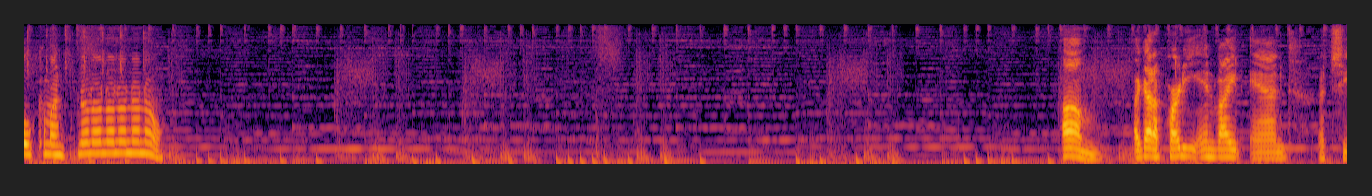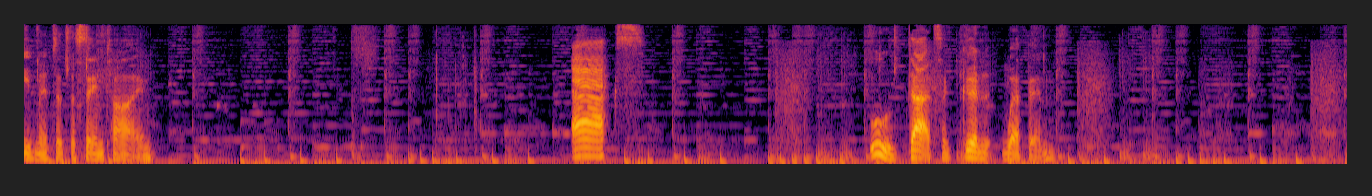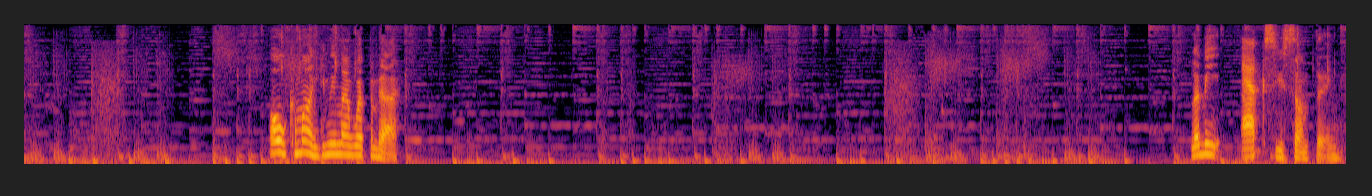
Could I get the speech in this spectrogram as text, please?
Oh, come on. No, no, no, no, no, no. Um, I got a party invite and achievement at the same time. Axe. Ooh, that's a good weapon. Oh, come on, give me my weapon back. Let me axe you something.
